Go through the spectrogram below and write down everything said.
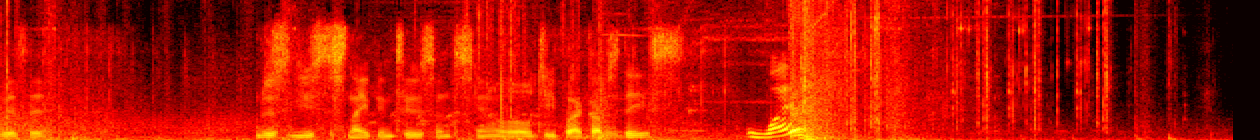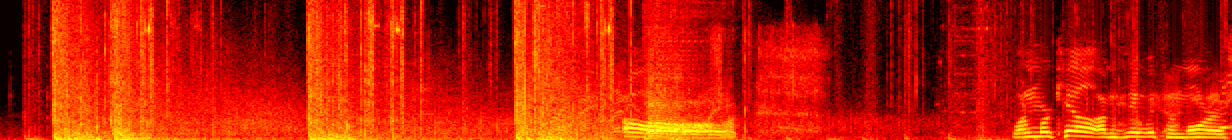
with it. I'm just used to sniping too since, you know, OG Black Ops days. What? Oh. oh, fuck. one more kill. I'm hitting with the Morris.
